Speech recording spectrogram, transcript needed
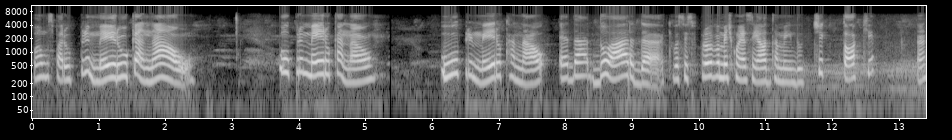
vamos para o primeiro canal. O primeiro canal, o primeiro canal é da Doarda, que vocês provavelmente conhecem ela também do TikTok, né?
